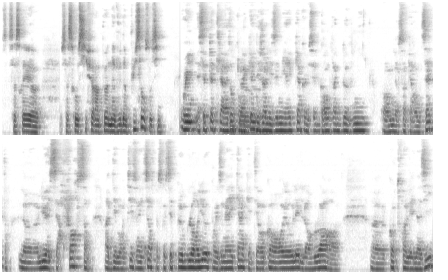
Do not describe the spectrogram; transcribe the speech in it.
Ça serait, ça serait aussi faire un peu un aveu d'impuissance aussi. Oui, et c'est peut-être la raison Donc, pour laquelle euh, déjà les Américains connaissaient cette grande vague d'OVNI en 1947. Le- L'US Air Force a démenti son existence parce que c'est peu glorieux pour les Américains qui étaient encore auréolés de leur gloire euh, contre les nazis,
